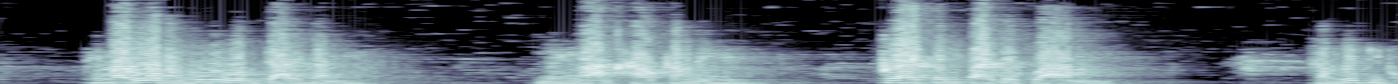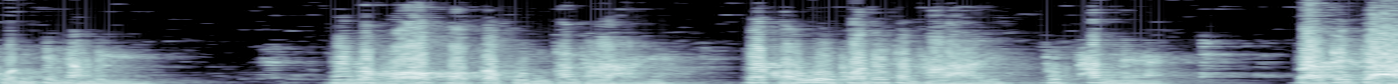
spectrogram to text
ๆ ที่มาร่วมมือร่วมใจกันในงานข่าวครั้งนี้เพื่อให้เป็นไปด้วยความสำเร็จผลเป็นอย่างดีนั้นก็ขอขอบพระคุณท่านทั้งหลาย และขออวยพรให้ท่านทั้งหลาย ทุกท่านแน่ปราศจาก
